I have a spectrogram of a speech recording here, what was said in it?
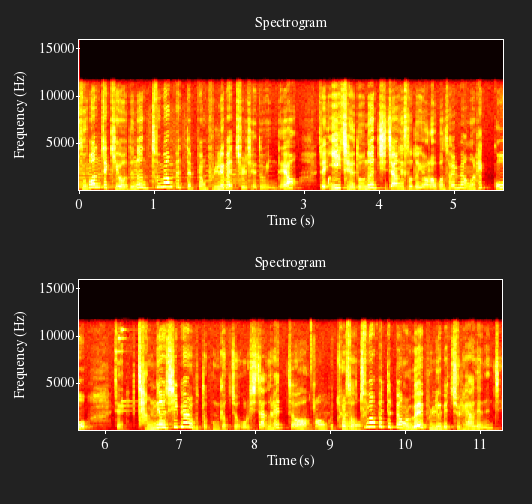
두 번째 키워드는 투명 페트병 분리배출 제도인데요. 이제 이 제도는 지장에서도 여러 번 설명을 했고 이제 작년 12월부터 본격적으로 시작을 했죠. 어. 그래서 투명 페트병을 왜 분리배출해야 되는지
